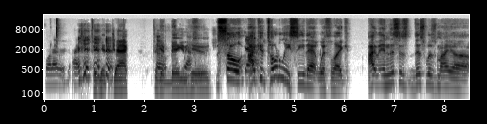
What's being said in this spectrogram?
whatever. to get jacked, to so, get big and yeah. huge. So yeah. I could totally see that with like I and this is this was my uh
